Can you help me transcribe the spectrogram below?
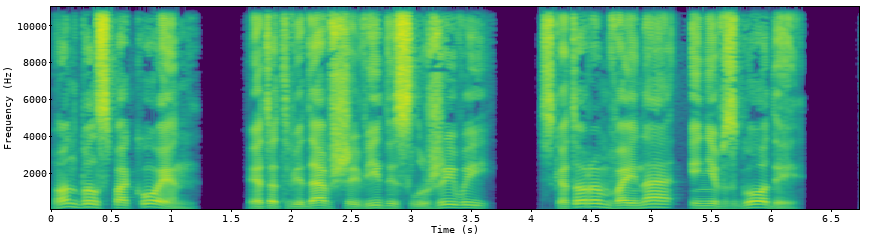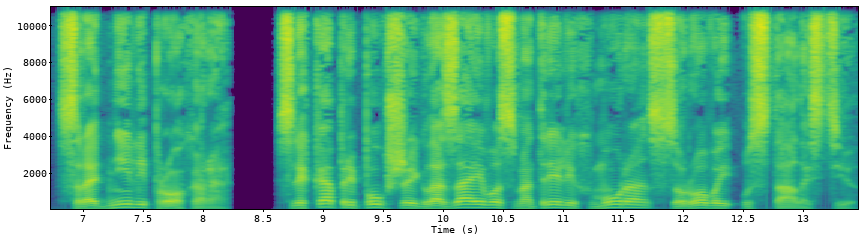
Он был спокоен, этот видавший виды служивый, с которым война и невзгоды сроднили Прохора. Слегка припухшие глаза его смотрели хмуро с суровой усталостью.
